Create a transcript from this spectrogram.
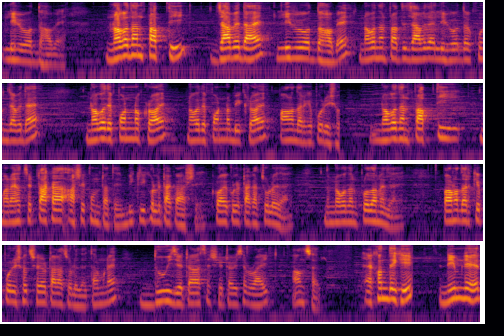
লিপিবদ্ধ হবে। নগদান প্রাপ্তি জাবেদায় লিপিবদ্ধ হবে। নগদান প্রাপ্তি জাবেদায় লিপিবদ্ধ কোন জাবেদায়? নগদে পণ্য ক্রয়, নগদে পণ্য বিক্রয়, পাওনাদারকে পরিশোধ। নগদান প্রাপ্তি মানে হচ্ছে টাকা আসে কোনটাতে? বিক্রি করলে টাকা আসে, ক্রয় করলে টাকা চলে যায় নগদান প্রদানে যায়। পাওনাদারকে পরিশোধ সেটাও টাকা চলে যায়। তার মানে দুই যেটা আছে সেটা হচ্ছে রাইট আনসার এখন দেখি নিম্নের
